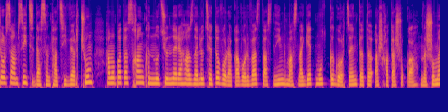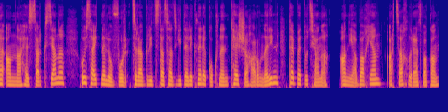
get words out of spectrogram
4 ամսից դասընթացի վերջում համապատասխան քննությունները հանձնելուց հետո որակավորված 15 մասնագետ մուտք կգործեն ՏՏ աշխատաշուկա, նշում է Աննա Հես Սարգսյանը, հույս հայտնելով, որ ծրագրից ստացած գիտելիքները կօգնեն թե շահառուներին, թե պետությանը Անիա Բախյան, Արցախ լրատվական։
